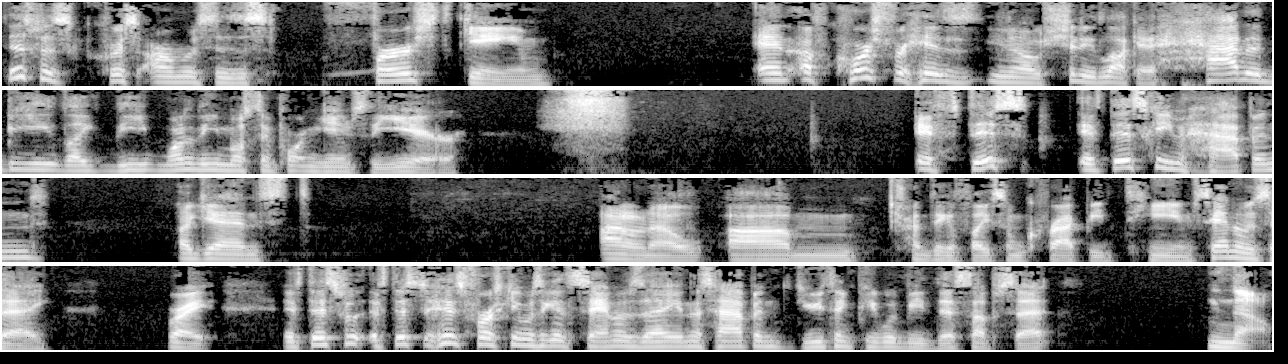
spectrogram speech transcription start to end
This was Chris Armas's first game. And of course, for his, you know, shitty luck, it had to be like the one of the most important games of the year. If this if this game happened against I don't know, um trying to think of like some crappy team. San Jose. Right. If this if this his first game was against San Jose and this happened, do you think people would be this upset? No.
